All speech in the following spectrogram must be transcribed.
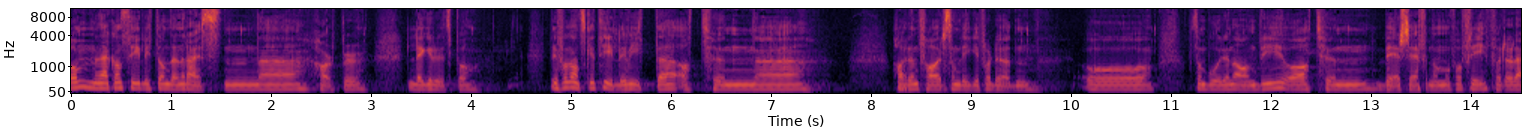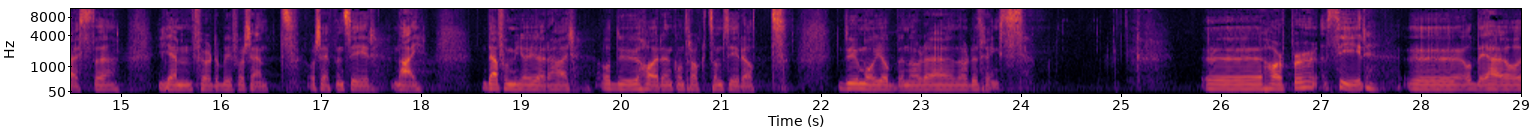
om. Men jeg kan si litt om den reisen uh, Harper legger ut på. Vi får ganske tidlig vite at hun uh, har en far som ligger for døden. Og som bor i en annen by, og at hun ber sjefen om å få fri for å reise hjem før det blir for sent. Og sjefen sier nei det er for mye å gjøre her. Og du har en kontrakt som sier at du må jobbe når det, når det trengs. Uh, Harper sier, uh, og det er jo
